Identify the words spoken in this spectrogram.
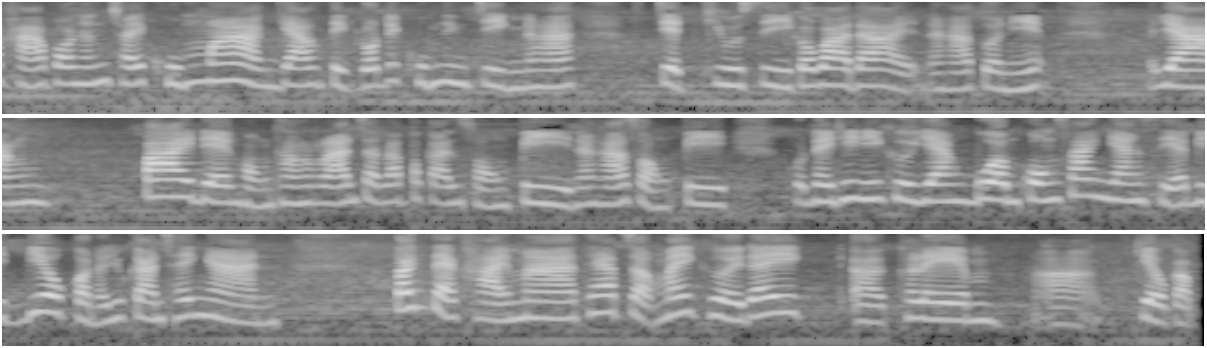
นะคะ เพราะฉะนั้นใช้คุ้มมากยางติดรถได้คุ้มจริง ๆนะคะ 7QC ก็ว่าได้นะคะ ตัวนี้ยาง ป้ายแดงของทางร้านจะรับประกัน 2 ปีนะคะ 2 ปี ในที่นี้คือยางบวมโครงสร้างยางเสียบิดเบี้ยวก่อนอายุการใช้งาน ตั้งแต่ขายมาแทบจะไม่เคยได้เเคลมเกี่ยวกับ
